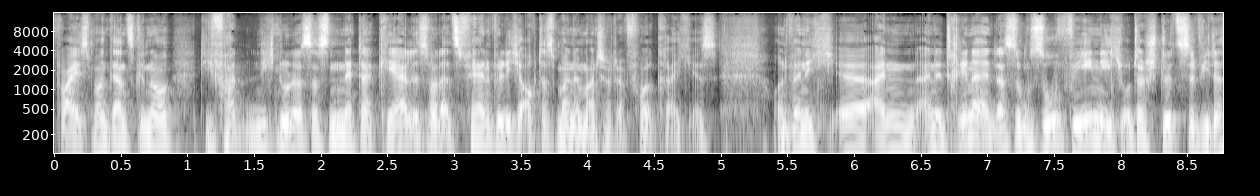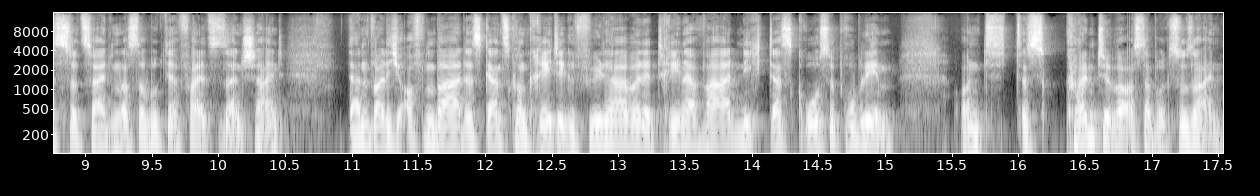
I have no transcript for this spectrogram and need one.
weiß man ganz genau, die fanden nicht nur, dass das ein netter Kerl ist, weil als Fan will ich auch, dass meine Mannschaft erfolgreich ist. Und wenn ich äh, ein, eine Trainerentlassung so wenig unterstütze, wie das zurzeit in Osnabrück der Fall zu sein scheint, dann weil ich offenbar das ganz konkrete Gefühl habe, der Trainer war nicht das große Problem. Und das könnte bei Osnabrück so sein.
